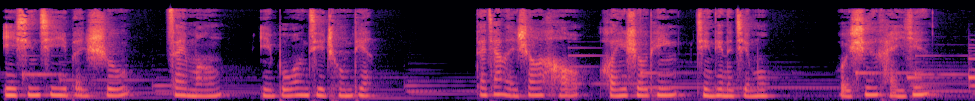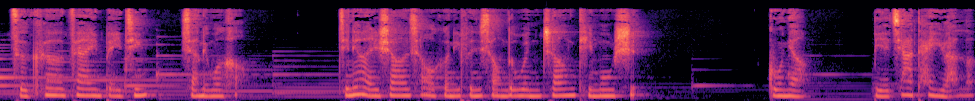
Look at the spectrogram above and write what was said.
一星期一本书，再忙也不忘记充电。大家晚上好，欢迎收听今天的节目，我是海音，此刻在北京向你问好。今天晚上想要和你分享的文章题目是：姑娘，别嫁太远了。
